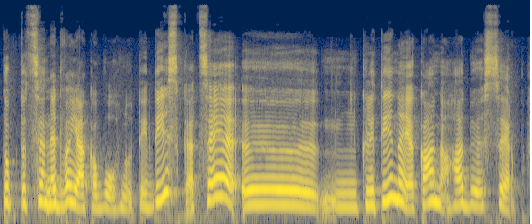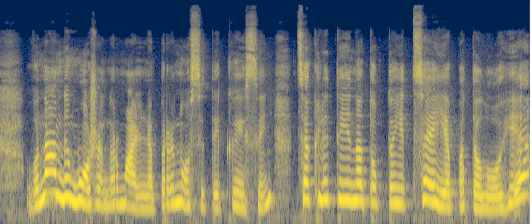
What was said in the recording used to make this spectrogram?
тобто це не двояко вогнутий диск, а це е, клітина, яка нагадує серп. Вона не може нормально переносити кисень, ця клітина, тобто це є патологія,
